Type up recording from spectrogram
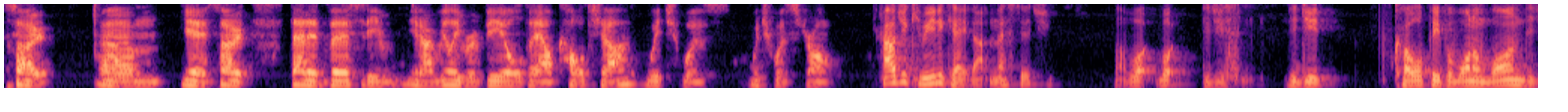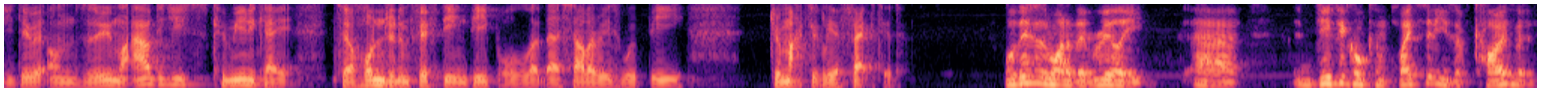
So um, yeah, so that adversity, you know, really revealed our culture, which was which was strong. How do you communicate that message? Like what what did you did you call people one on one? Did you do it on Zoom? Like how did you communicate to 115 people that their salaries would be dramatically affected? Well, this is one of the really uh, difficult complexities of COVID.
